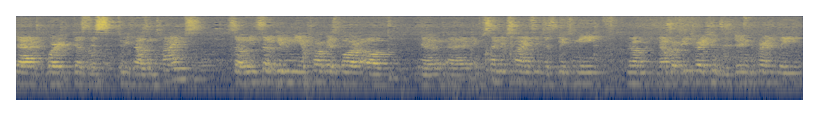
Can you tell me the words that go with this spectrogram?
that work does this 3,000 times. So instead of giving me a progress bar of you know, uh, percentage signs, it just gives me the number of iterations it's doing currently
